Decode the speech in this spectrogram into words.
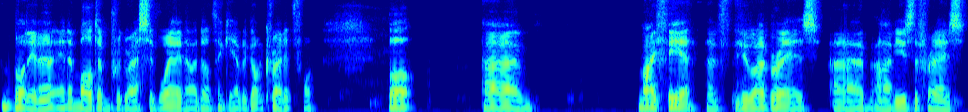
but in a in a modern progressive way that I don't think he ever got credit for. But um, my fear of whoever it is, um, and I've used the phrase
